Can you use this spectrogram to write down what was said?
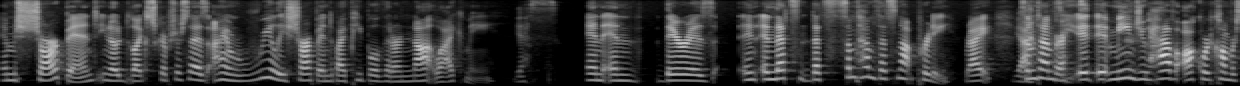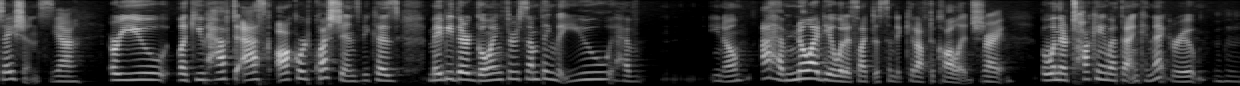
am sharpened, you know, like scripture says, I am really sharpened by people that are not like me. Yes. And and there is and, and that's that's sometimes that's not pretty, right? Yeah, sometimes right. it, it means you have awkward conversations. Yeah. Or you like you have to ask awkward questions because maybe they're going through something that you have you know, I have no idea what it's like to send a kid off to college. Right. But when they're talking about that in Connect Group, Mm-hmm.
